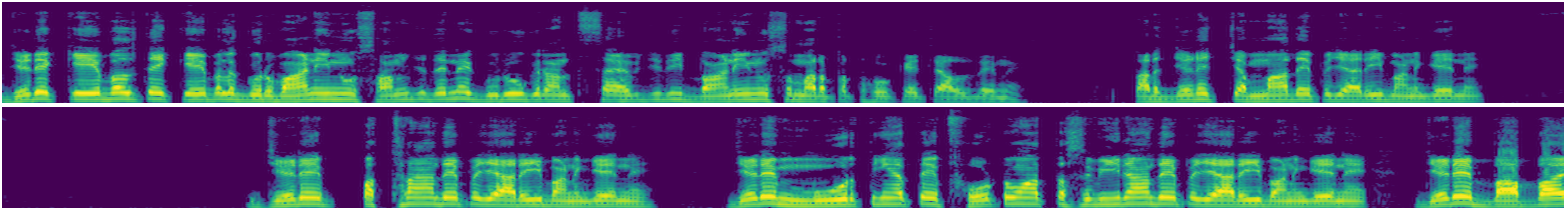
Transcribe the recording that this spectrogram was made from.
ਜਿਹੜੇ ਕੇਵਲ ਤੇ ਕੇਵਲ ਗੁਰਬਾਣੀ ਨੂੰ ਸਮਝਦੇ ਨੇ, ਗੁਰੂ ਗ੍ਰੰਥ ਸਾਹਿਬ ਜੀ ਦੀ ਬਾਣੀ ਨੂੰ ਸਮਰਪਿਤ ਹੋ ਕੇ ਚੱਲਦੇ ਨੇ। ਪਰ ਜਿਹੜੇ ਚੰਮਾਂ ਦੇ ਪੁਜਾਰੀ ਬਣ ਗਏ ਨੇ, ਜਿਹੜੇ ਪੱਥਰਾਂ ਦੇ ਪੁਜਾਰੀ ਬਣ ਗਏ ਨੇ ਜਿਹੜੇ ਮੂਰਤੀਆਂ ਤੇ ਫੋਟੋਆਂ, ਤਸਵੀਰਾਂ ਦੇ ਪੁਜਾਰੀ ਬਣ ਗਏ ਨੇ, ਜਿਹੜੇ ਬਾਬਾ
